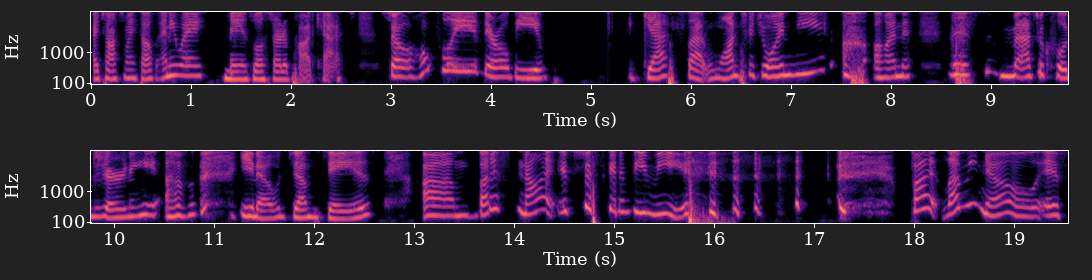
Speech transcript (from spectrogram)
I talk to myself anyway, may as well start a podcast. So hopefully there will be guests that want to join me on this magical journey of, you know, dump days. Um, but if not, it's just going to be me. but let me know if,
